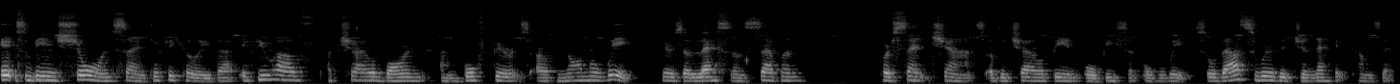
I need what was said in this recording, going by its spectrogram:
it's been shown scientifically that if you have a child born and both parents are of normal weight, there's a less than 7% chance of the child being obese and overweight. So that's where the genetic comes in.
